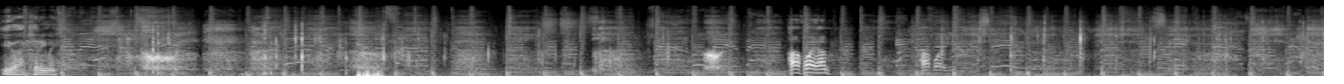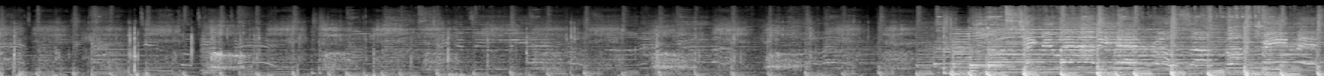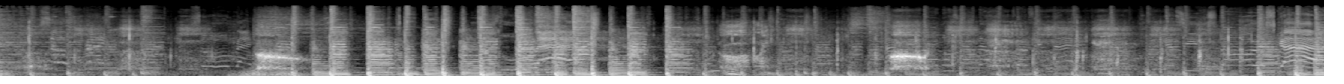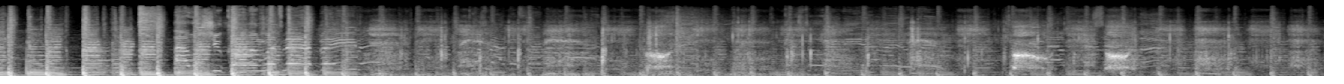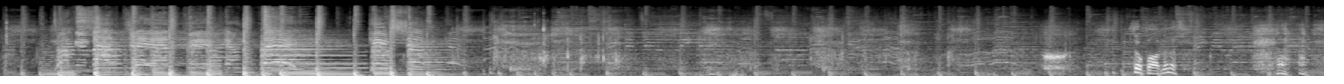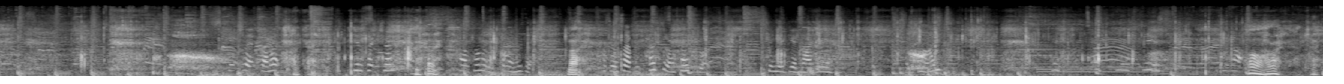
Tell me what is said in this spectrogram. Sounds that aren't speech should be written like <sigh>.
You are kidding me. Halfway, hun. Halfway. Still five minutes. Get clips on. Okay. Get a picture. oh, it's not on the phone, is it? No. I was going to say, if we post it on Facebook, then we'd get an idea of the time. Oh, all right. Okay.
